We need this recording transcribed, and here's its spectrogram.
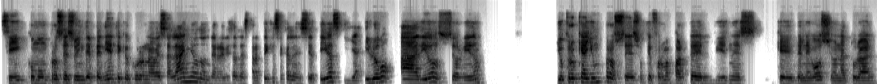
¿sí? Como un proceso independiente que ocurre una vez al año, donde revisas la estrategia, sacas las iniciativas y ya. Y luego, adiós, se olvidó. Yo creo que hay un proceso que forma parte del business, que, del negocio natural,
